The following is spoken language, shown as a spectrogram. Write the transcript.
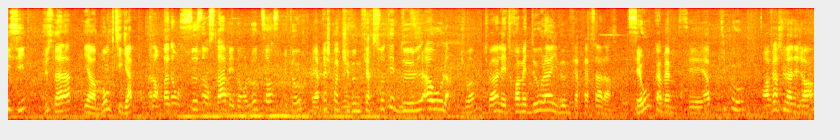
ici, juste là, là, il y a un bon petit gap. Alors pas dans ce sens-là, mais dans l'autre sens plutôt. Et après, je crois que tu veux me faire sauter de là-haut, là. Tu vois Tu vois, les 3 mètres de haut, là, il veut me faire faire ça, là. C'est haut quand même. C'est un petit peu haut. On va faire celui-là déjà. hein.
